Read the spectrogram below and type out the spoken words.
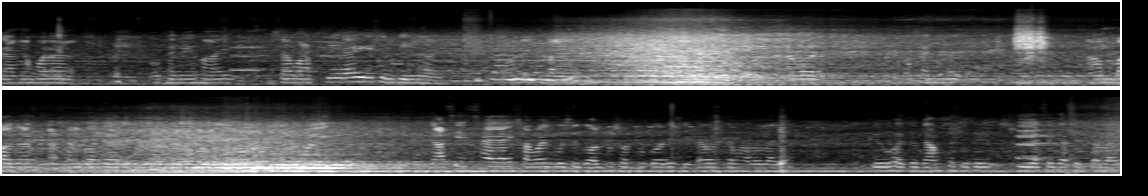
ডাঙ্গাপাড়া ওখানে হয়, সব আত্মীয়রাই এসে ভিড় হয় অনেক ভালো লাগে। আবার ওখানে আম বাগান কাঁঠাল বাগান সময় গাছের ছায়ায় সবাই বসে গল্প সল্প করে সেটাও একটা ভালো লাগে। কেউ হয়তো গামছা পেতে শুয়ে আছে গাছের তলায়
